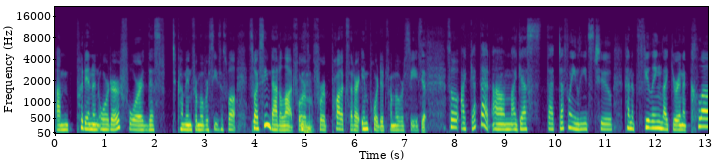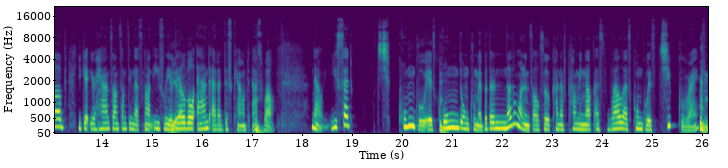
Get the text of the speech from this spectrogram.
um, put in an order for this to come in from overseas as well. So I've seen that a lot for for products that are imported from overseas. Yep. So I get that. Um, I guess that definitely leads to kind of feeling like you're in a club. You get your hands on something that's not easily Yeah. available and at a discount as well. Now, you said 치- 공구 is 공동 구매, but another one is also kind of coming up as well as 공구 is 직구, right? Mm-hmm.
